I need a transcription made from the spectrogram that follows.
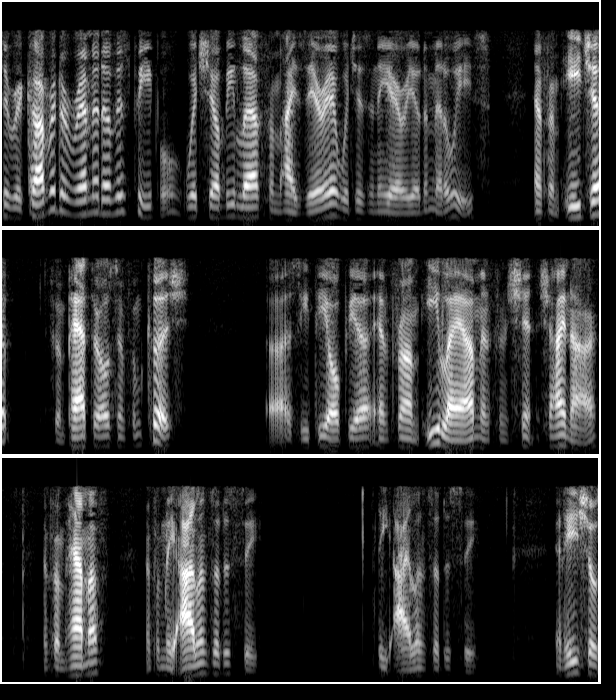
to recover the remnant of his people, which shall be left from Assyria, which is in the area of the Middle East, and from Egypt, from Pathros, and from Cush, uh, Ethiopia, and from Elam, and from Shinar, and from Hamath, and from the islands of the sea. The islands of the sea. And he shall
